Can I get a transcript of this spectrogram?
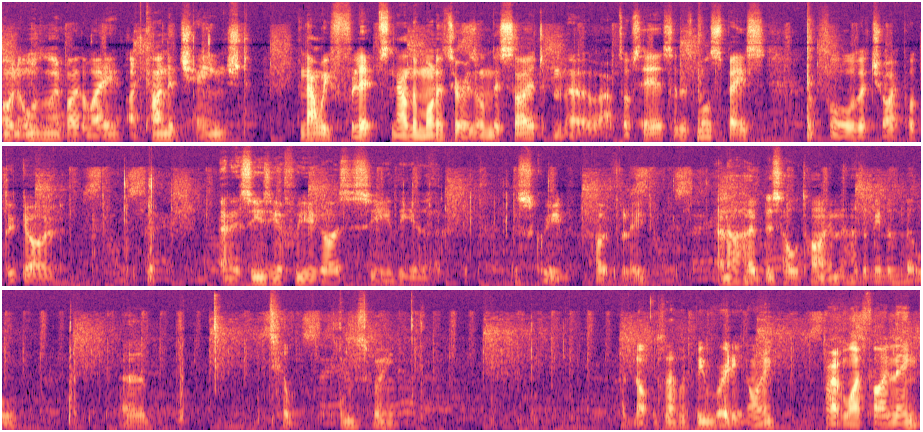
Oh, and also, by the way, I kind of changed now we flipped, now the monitor is on this side the laptop's here, so there's more space for the tripod to go. And it's easier for you guys to see the, uh, the screen, hopefully. And I hope this whole time there hasn't been a little uh, tilt on the screen. If not, because that would be really annoying. Right, Wi-Fi link.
